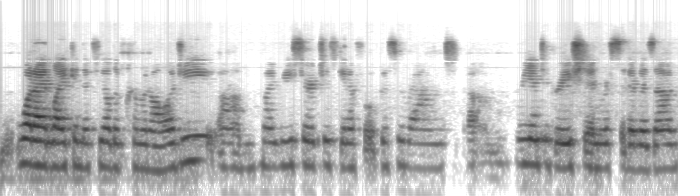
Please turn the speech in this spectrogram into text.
what I like in the field of criminology. Um, my research is going to focus around um, reintegration and recidivism.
